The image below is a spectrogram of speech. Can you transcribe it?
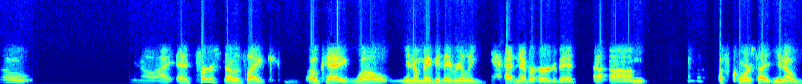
So, you know, I at first I was like, okay, well, you know, maybe they really had never heard of it. Um, of course, I, you know,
